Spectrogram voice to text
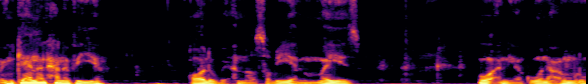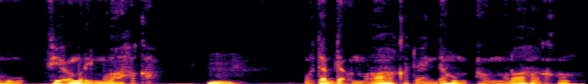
وإن كان الحنفية قالوا بأن الصبي المميز هو أن يكون عمره في عمر المراهقة. وتبدأ المراهقة عندهم أو المراهقة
